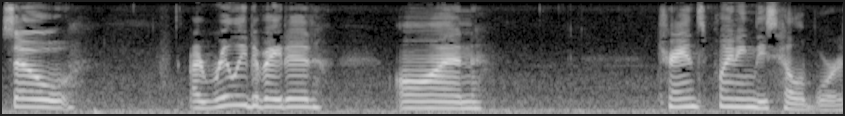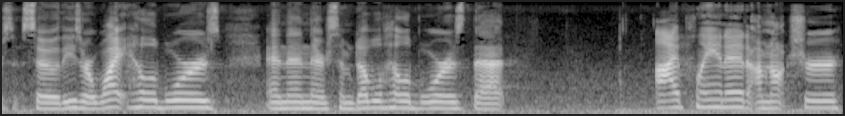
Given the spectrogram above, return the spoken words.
So I really debated on transplanting these hellebores. So these are white hellebores, and then there's some double hellebores that I planted. I'm not sure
